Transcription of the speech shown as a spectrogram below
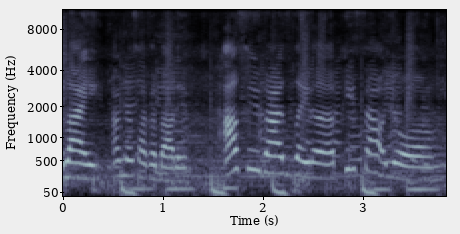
Like, I'm done talking about it. I'll see you guys later. Peace out, y'all.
